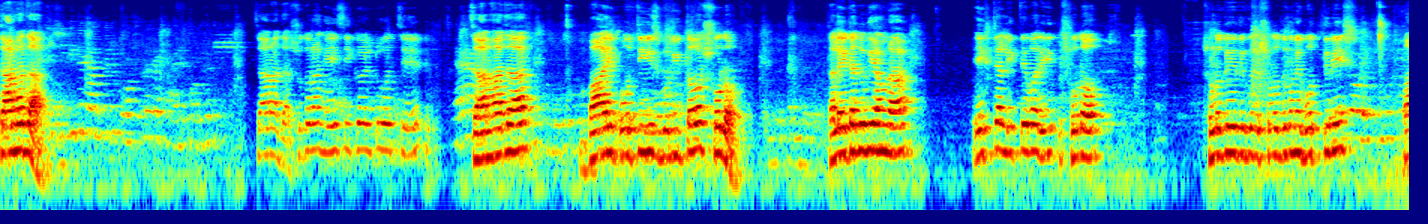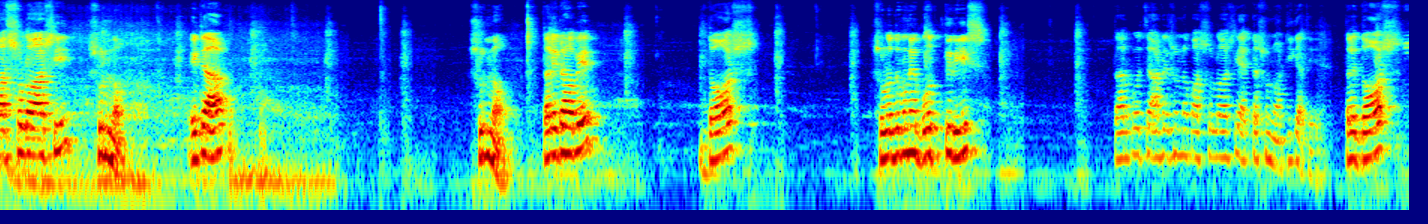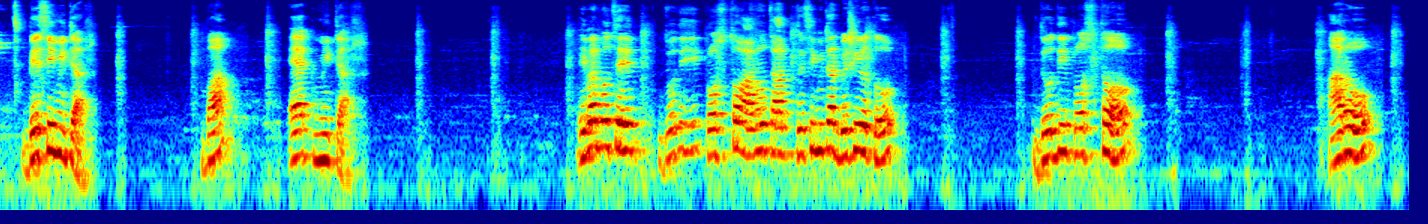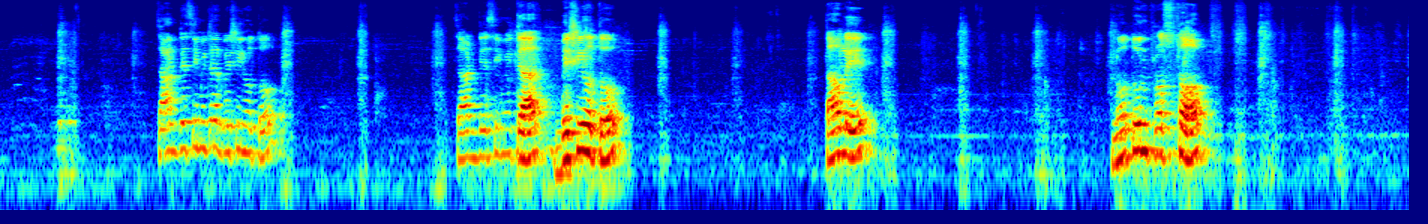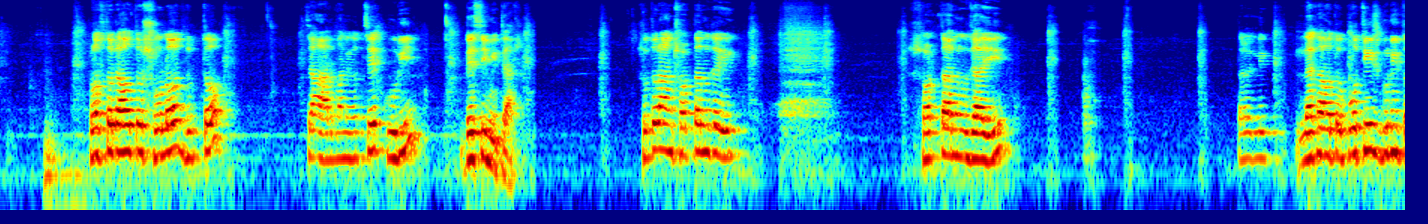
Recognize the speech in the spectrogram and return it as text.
চার হাজার। চার হাজার। সুতরাং এইচ ইকুয়াল টু হচ্ছে চার হাজার বাই পঁচিশ গুণিত ষোলো। তাহলে এটা যদি আমরা এইচটা লিখতে পারি ষোলো ষোলো দিয়ে দুগুণে ষোলো দুগুণে বত্রিশ, পাঁচ ষোলো আশি, শূন্য। এটা শূন্য। তাহলে এটা হবে দশ, ষোলো দুগুণে বত্রিশ তারপর হচ্ছে আটের শূন্য, পাঁচ ষোলো, আশি, একটা শূন্য, ঠিক আছে। তাহলে দশ ডেসিমিটার বা এক মিটার এবার বলছে, যদি প্রস্থ আরও চার ডেসিমিটার বেশি হতো, যদি প্রস্থ আরও চার ডেসিমিটার বেশি হতো চার ডেসিমিটার বেশি হতো, তাহলে নতুন প্রস্থ, প্রস্থটা হতো ষোলো যুক্ত চার মানে হচ্ছে কুড়ি ডেসিমিটার সুতরাং শর্তানুযায়ী শর্তানুযায়ী, তাহলে লিখ- হতো পঁচিশ গুণিত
